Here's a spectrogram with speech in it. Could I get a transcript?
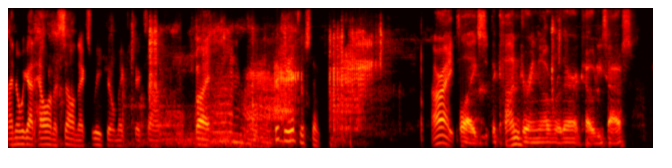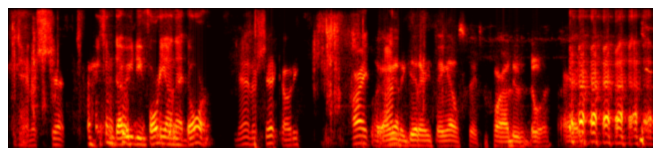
I know we got Hell in a Cell next week that will make the picks on, but it could be interesting. All right, It's like the Conjuring over there at Cody's house. yeah, no shit, Put some WD forty on that door. yeah, no shit, Cody. All right, Look, I gotta get everything else fixed before I do the door. All right.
